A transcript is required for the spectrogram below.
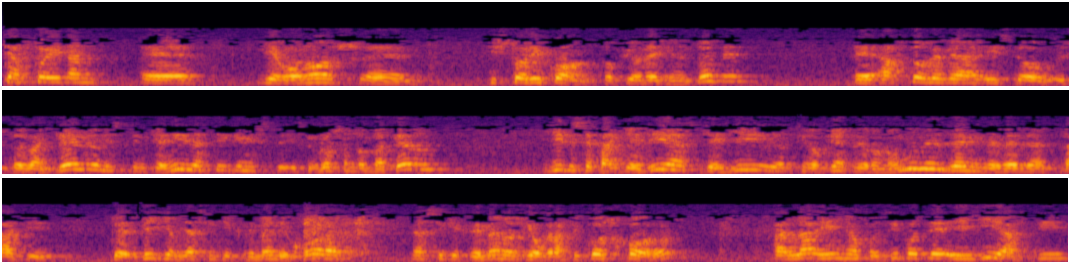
Και αυτό ήταν ε, γεγονός ε, ιστορικό το οποίο έγινε τότε. Ε, αυτό βέβαια στο, στο Ευαγγέλιο, στην Καινή Διαθήκη, στην γλώσσα των πατέρων γη της Επαγγελίας και γη την οποία κληρονομούμε δεν είναι βέβαια κάτι το επίγειο μια συγκεκριμένη χώρα ένας συγκεκριμένος γεωγραφικός χώρος αλλά είναι οπωσδήποτε η γη αυτή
